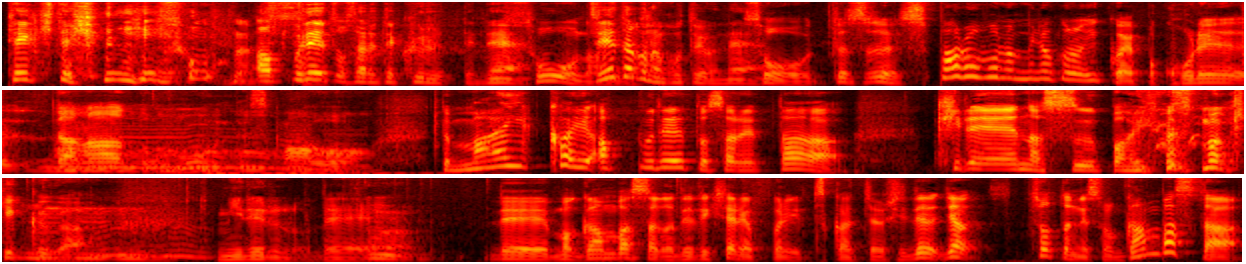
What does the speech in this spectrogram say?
定期的にそうなんですよ。アップデートされてくるってね。そうなん贅沢なことよね。そう。でスパロボの魅力の一個はやっぱこれだなと思うんですけうんうんうんどで毎回アップデートされた綺麗なスーパー稲妻キックが見れるので、うんで、まあ、ガンバスターが出てきたらやっぱり使っちゃうし。でじゃあちょっとねそのガンバスター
